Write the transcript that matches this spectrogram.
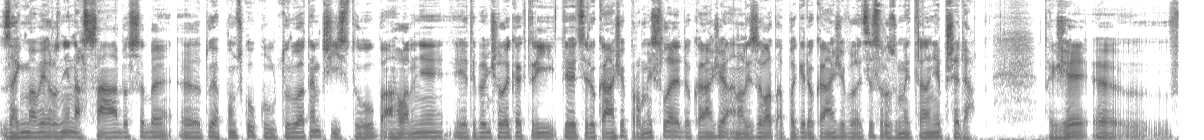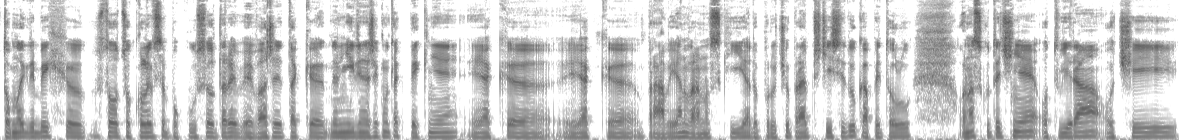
zajímavě hrozně nasát do sebe eh, tu japonskou kulturu a ten přístup a hlavně je typem člověka, který ty věci dokáže promyslet, dokáže analyzovat a pak je dokáže velice srozumitelně předat. Takže eh, v tomhle, kdybych eh, z toho cokoliv se pokusil tady vyvařit, tak nikdy neřeknu tak pěkně, jak, jak právě Jan Vranovský a doporučuji právě přečíst si tu kapitolu. Ona skutečně otvírá oči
